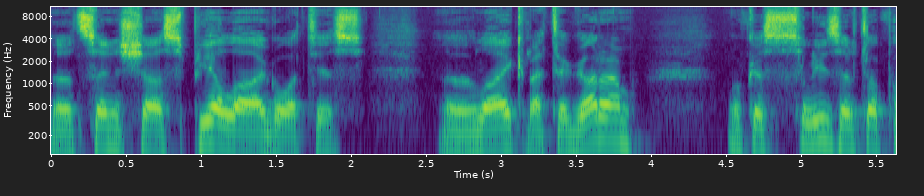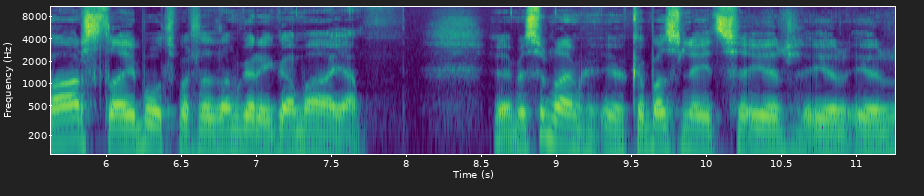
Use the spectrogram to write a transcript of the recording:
cenšas pielāgoties laikmeta garam, un kas līdz ar to pārstāja būt par tādām garīgām mājām. Ja mēs runājam, ka baznīca ir, ir, ir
